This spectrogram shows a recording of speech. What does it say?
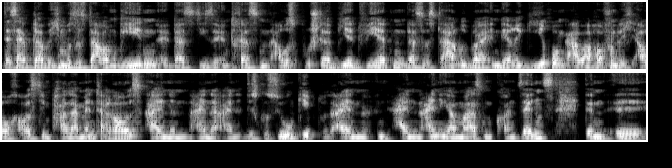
Deshalb glaube ich, muss es darum gehen, dass diese Interessen ausbuchstabiert werden, dass es darüber in der Regierung, aber hoffentlich auch aus dem Parlament heraus einen, eine, eine Diskussion gibt und einen, einen einigermaßen Konsens. Denn äh,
